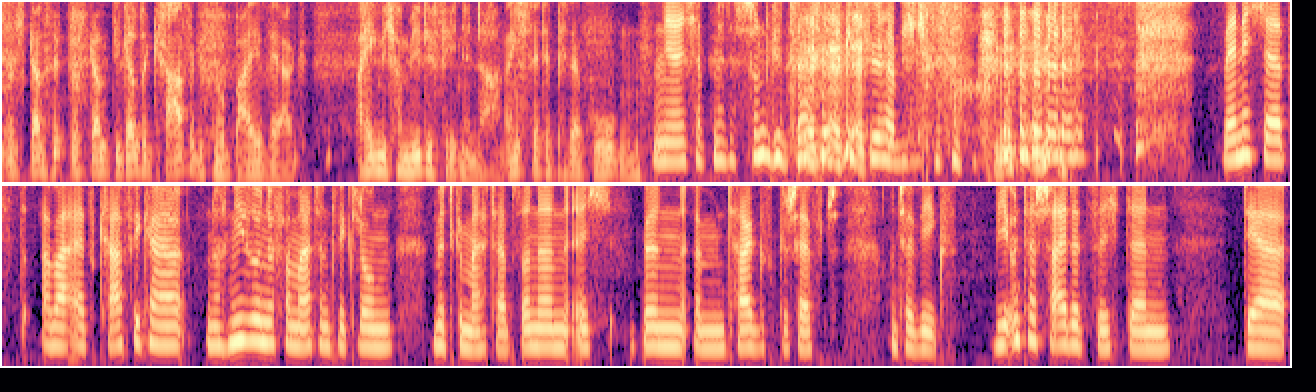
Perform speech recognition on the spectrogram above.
das ganze, das ganze, die ganze Grafik ist nur Beiwerk. Eigentlich haben wir die Fäden in der Hand. Eigentlich seid ihr Pädagogen. Ja, ich habe mir das schon gedacht. Das Gefühl habe ich gerade auch. Wenn ich jetzt aber als Grafiker noch nie so eine Formatentwicklung mitgemacht habe, sondern ich bin im Tagesgeschäft unterwegs, wie unterscheidet sich denn der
